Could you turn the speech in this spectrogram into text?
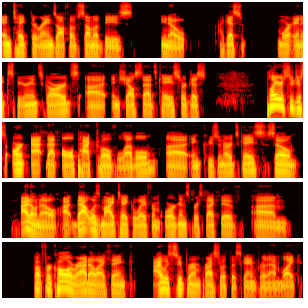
and take the reins off of some of these, you know, I guess more inexperienced guards uh in Shelstad's case, or just players who just aren't at that all Pac 12 level uh in Couisnard's case. So I don't know. I, that was my takeaway from Oregon's perspective. Um, but for Colorado, I think I was super impressed with this game for them. Like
